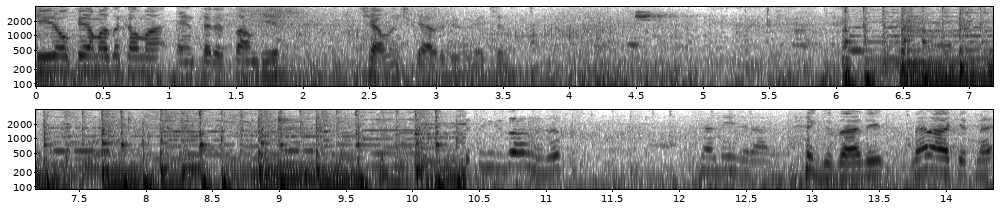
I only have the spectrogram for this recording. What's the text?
Şiir okuyamadık ama enteresan bir challenge geldi bizim için. Sesin güzel midir? Güzel değildir abi. Güzel değil. Merak etme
